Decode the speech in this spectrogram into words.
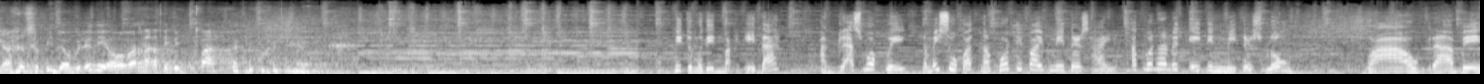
Shoutout sa PWD, over, nakatipid pa. Dito mo din makikita ang glass walkway na may sukat na 45 meters high at 118 meters long. Wow, grabe!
